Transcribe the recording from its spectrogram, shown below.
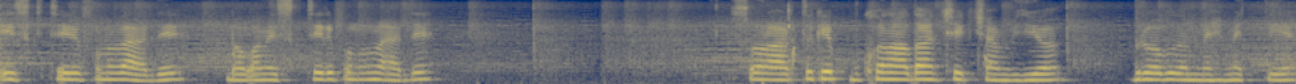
eski telefonu verdi. Babam eski telefonu verdi. Sonra artık hep bu kanaldan çekeceğim video. Brabler Mehmet diye.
